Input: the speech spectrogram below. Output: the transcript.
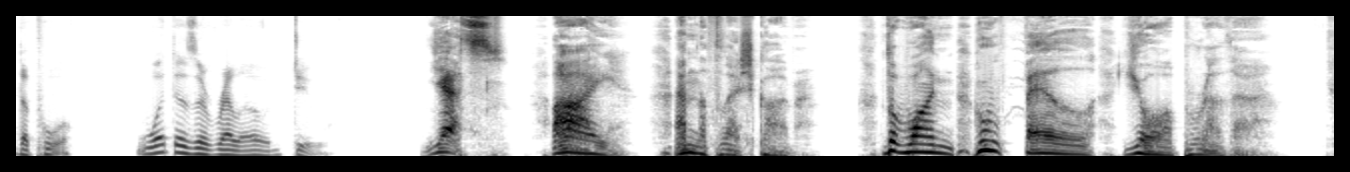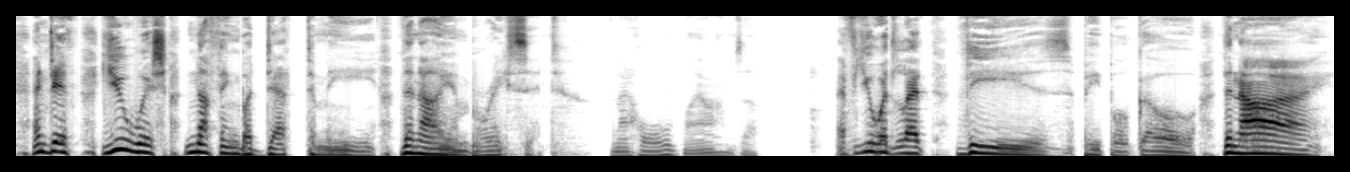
the pool. What does Aurello do? Yes, I am the flesh carver, the one who fell your brother. And if you wish nothing but death to me, then I embrace it. And I hold my arms up. If you would let these people go, then I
